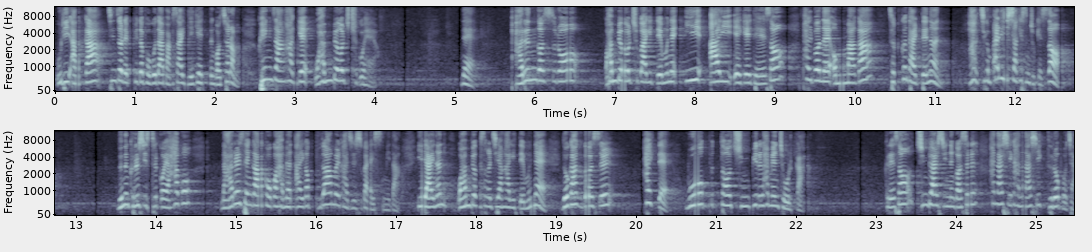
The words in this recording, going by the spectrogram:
우리 아까 진저 레피더 보고다 박사 얘기했던 것처럼 굉장하게 완벽을 추구해요. 네, 다른 것으로 완벽을 추구하기 때문에 이 아이에게 대해서 8번의 엄마가 접근할 때는 아 지금 빨리 시작했으면 좋겠어. 너는 그럴 수 있을 거야 하고 나를 생각하고 하면 아이가 부담을 가질 수가 있습니다. 이 아이는 완벽성을 지향하기 때문에 너가 그것을 할 때 무엇부터 준비를 하면 좋을까? 그래서 준비할 수 있는 것을 하나씩 하나씩 들어보자.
